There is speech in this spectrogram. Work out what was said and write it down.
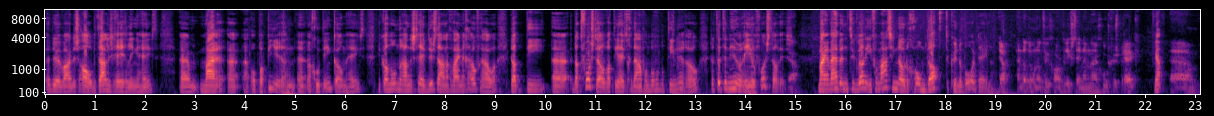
uh, deurwaarders al betalingsregelingen heeft. Um, maar uh, op papier een, een, goed inkomen heeft, die kan onderaan de streep dusdanig weinig overhouden dat die, uh, dat voorstel wat hij heeft gedaan van bijvoorbeeld 10 euro, dat het een heel reëel voorstel is. Ja. Maar we hebben natuurlijk wel die informatie nodig om dat te kunnen beoordelen. Ja, en dat doen we natuurlijk gewoon het liefst in een goed gesprek. Ja. Um,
